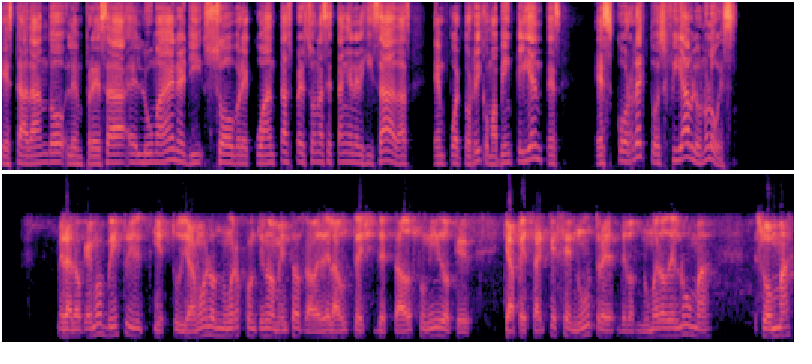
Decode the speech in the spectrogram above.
que está dando la empresa eh, Luma Energy sobre cuántas personas están energizadas en Puerto Rico, más bien clientes, es correcto, es fiable o no lo es. Mira, lo que hemos visto y, estudiamos los números continuamente a través del outage de Estados Unidos, que, que a pesar que se nutre de los números de Luma, son más,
